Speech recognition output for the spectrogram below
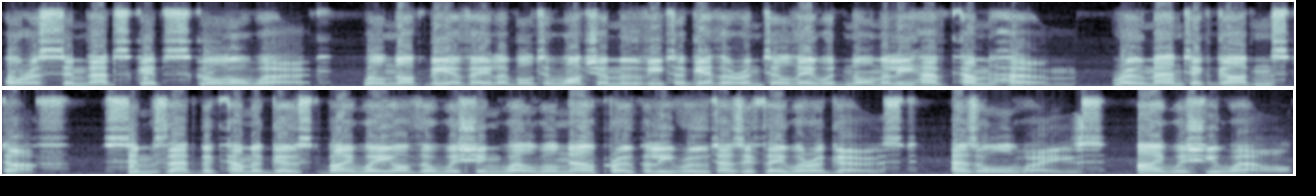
or a sim that skips school or work, will not be available to watch a movie together until they would normally have come home. Romantic garden stuff. Sims that become a ghost by way of the wishing well will now properly root as if they were a ghost. As always, I wish you well,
